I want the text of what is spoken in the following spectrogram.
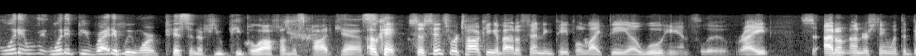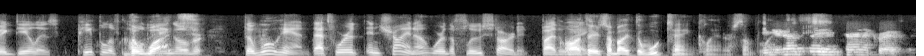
would it would it be right if we weren't pissing a few people off on this podcast? Okay, so since we're talking about offending people like the uh, Wuhan flu, right? So I don't understand what the big deal is. People have The called what? hangover the Wuhan. That's where in China where the flu started. By the way. Oh, I thought you were talking about like the Wu Tang Clan or something. and you're not saying China correctly.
